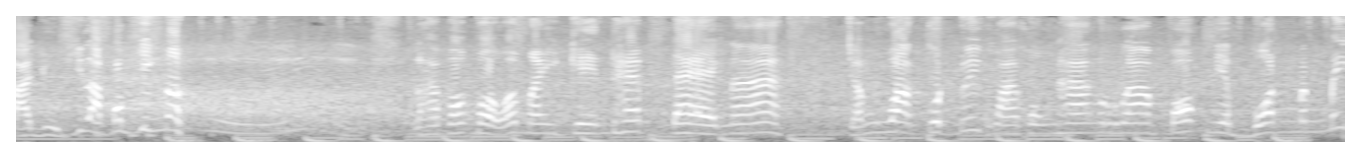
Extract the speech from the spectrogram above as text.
มาอยู่ที่ลาบ็อกยิงเนาะลาบ็อกบอกว่าไมเกรนแทบแตกนะ จังหวะกดด้วยขวาของทางลาบ็อกเนี่ยบอลมันไม่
